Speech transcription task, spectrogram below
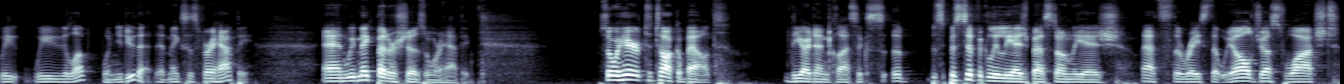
we we love when you do that. It makes us very happy, and we make better shows when we're happy. So we're here to talk about the Ardennes Classics, uh, specifically Liège-Bastogne-Liège. That's the race that we all just watched.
